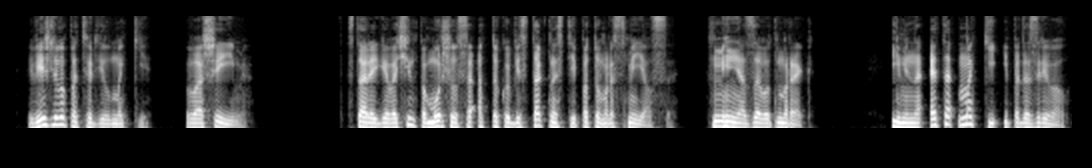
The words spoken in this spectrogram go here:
— вежливо подтвердил Макки. «Ваше имя». Старый гавачин поморщился от такой бестактности, потом рассмеялся. «Меня зовут Мрек». Именно это Макки и подозревал.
